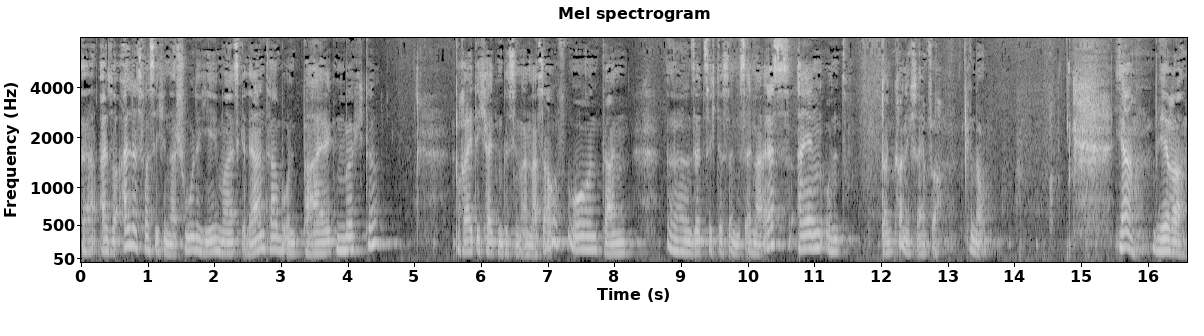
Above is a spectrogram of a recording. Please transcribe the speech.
Äh, also alles, was ich in der Schule jemals gelernt habe und behalten möchte, bereite ich halt ein bisschen anders auf und dann äh, setze ich das ins NAS ein und dann kann ich es einfach. Genau. Ja, Vera.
